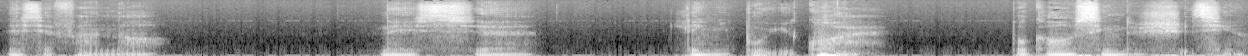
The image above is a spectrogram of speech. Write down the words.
那些烦恼，那些令你不愉快、不高兴的事情。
